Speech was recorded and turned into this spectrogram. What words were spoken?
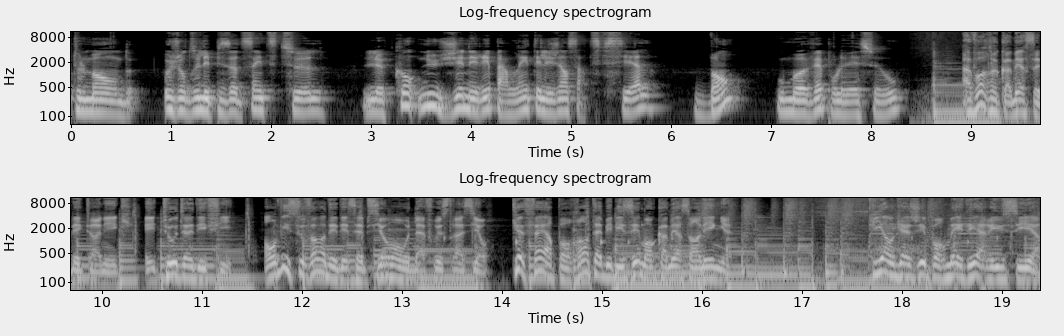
tout le monde. Aujourd'hui, l'épisode s'intitule Le contenu généré par l'intelligence artificielle, bon ou mauvais pour le SEO? Avoir un commerce électronique est tout un défi. On vit souvent des déceptions ou de la frustration. Que faire pour rentabiliser mon commerce en ligne? Qui engager pour m'aider à réussir?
